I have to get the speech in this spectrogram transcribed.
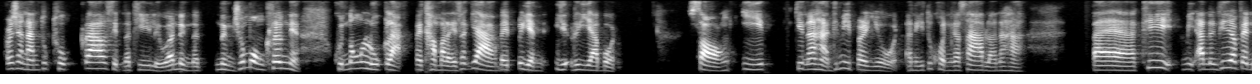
เพราะฉะนั้นทุก ๆ 90 นาที หรือว่า1 1ชั่วโมงครึ่งเนี่ยคุณต้องลุกละไปทำอะไรสักอย่างไปเปลี่ยนอิริยาบถสอง eat กินอาหารที่มีประโยชน์ อันนี้ทุกคนก็ทราบแล้วนะคะ แต่ที่มีอันนึงที่จะเป็น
